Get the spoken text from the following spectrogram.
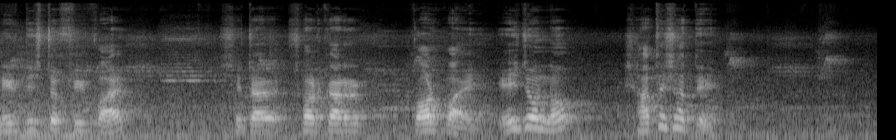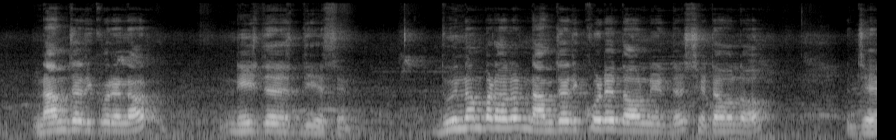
নির্দিষ্ট ফি পায়, সেটা সরকার কর পায়। এই জন্য সাথে সাথে নামজারি করে নেওয়ার নির্দেশ দিয়েছেন। দুই নম্বর হলো নামজারি করে দেওয়ার নির্দেশ, সেটা হলো যে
